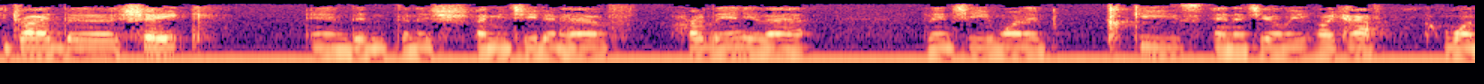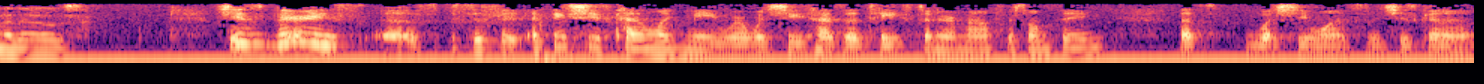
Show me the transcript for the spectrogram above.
She tried the shake and didn't finish. I mean, she didn't have hardly any of that. And then she wanted cookies, and then she only like half one of those. She's very uh, specific. I think she's kind of like me, where when she has a taste in her mouth for something, that's what she wants, and she's gonna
